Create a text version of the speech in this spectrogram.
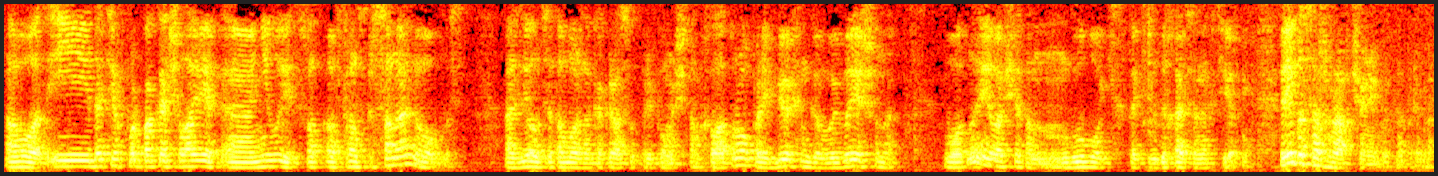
Вот. И до тех пор, пока человек э, не выйдет в трансперсональную область, а сделать это можно как раз вот при помощи там, холотропа, ребёфинга, вейвейшена, вот, ну и вообще там глубоких таких дыхательных техник. Либо сожрав что-нибудь, например.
